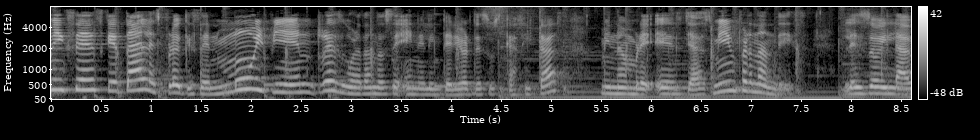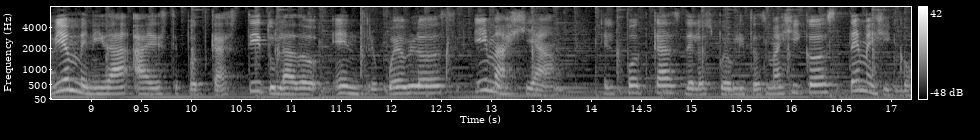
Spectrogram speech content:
mixes, ¿qué tal? Espero que estén muy bien resguardándose en el interior de sus casitas. Mi nombre es Yasmín Fernández. Les doy la bienvenida a este podcast titulado Entre Pueblos y Magia, el podcast de los pueblitos mágicos de México.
